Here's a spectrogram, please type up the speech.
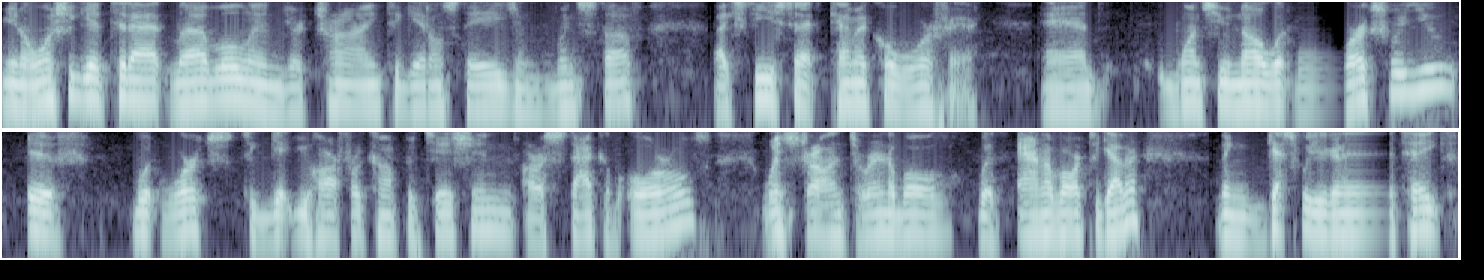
You know, once you get to that level and you're trying to get on stage and win stuff, like Steve said, chemical warfare. And once you know what works for you, if what works to get you hard for competition are a stack of orals, Winstrol and Turinabol with Anavar together, then guess what you're going to take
